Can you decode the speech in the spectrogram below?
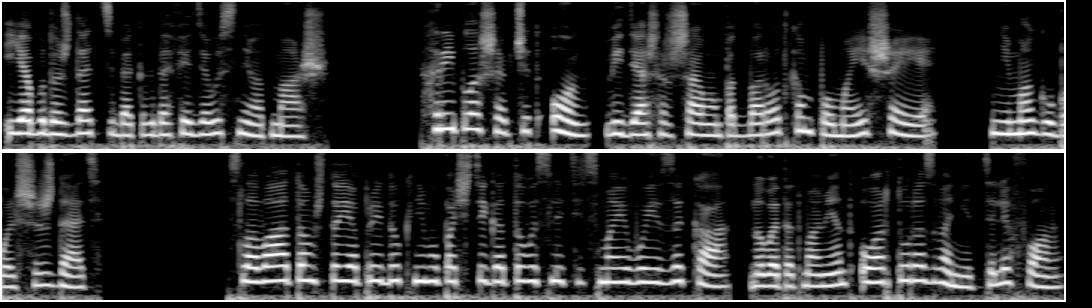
«Я буду ждать тебя, когда Федя уснет, Маш». Хрипло шепчет он, ведя шершавым подбородком по моей шее. Не могу больше ждать. Слова о том, что я приду к нему, почти готовы слететь с моего языка, но в этот момент у Артура звонит телефон.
